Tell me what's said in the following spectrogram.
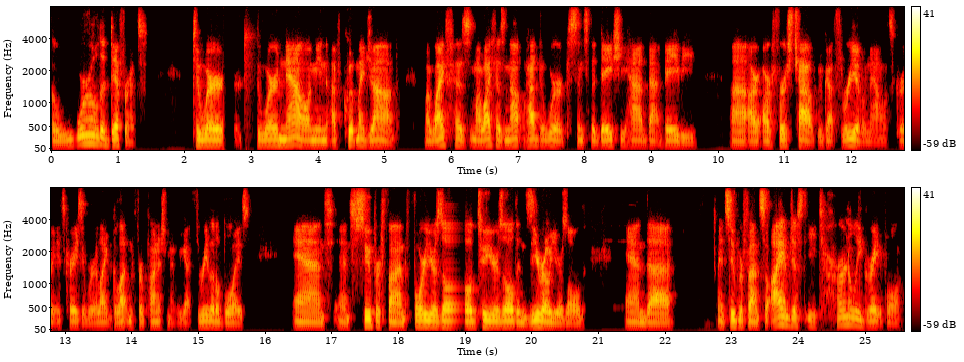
the world of difference to where to where now, I mean, I've quit my job. My wife has my wife has not had to work since the day she had that baby uh, our, our first child. We've got three of them now. It's great. It's crazy. We're like glutton for punishment. We got three little boys and, and super fun, four years old, two years old and zero years old. And, uh, and super fun. So I am just eternally grateful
